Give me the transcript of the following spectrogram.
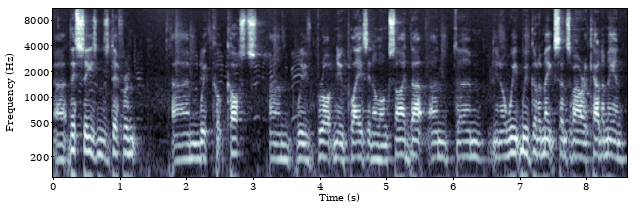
Uh, this season's different. Um, we've cut costs and we've brought new players in alongside that and um, you know we, we've got to make sense of our academy and,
